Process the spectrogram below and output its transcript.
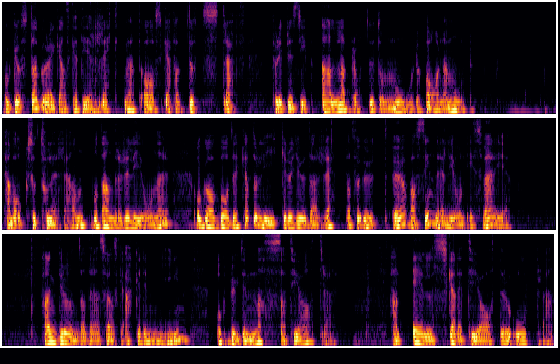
Och Gustav började ganska direkt med att avskaffa dödsstraff för i princip alla brott utom mord och barnamord. Han var också tolerant mot andra religioner och gav både katoliker och judar rätt att få utöva sin religion i Sverige. Han grundade den svenska akademin och byggde massa teatrar. Han älskade teater och opera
